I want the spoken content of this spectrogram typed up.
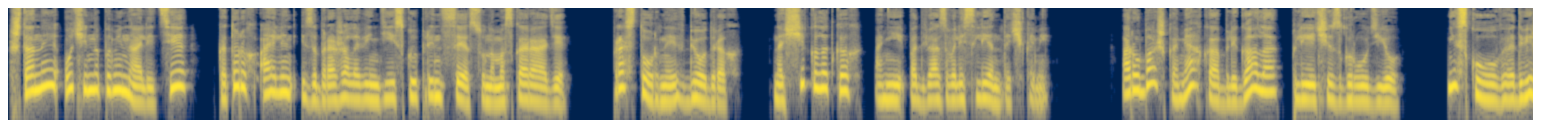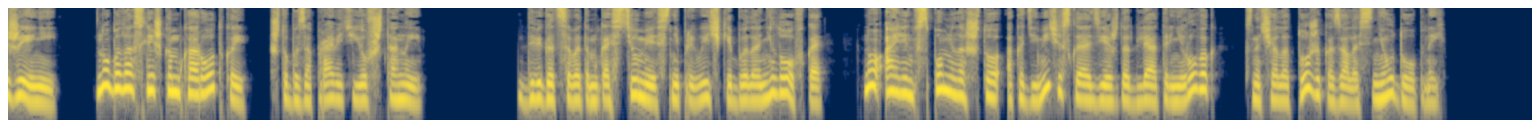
Штаны очень напоминали те, в которых Айлин изображала виндийскую принцессу на маскараде, просторные в бедрах, на щиколотках они подвязывались ленточками а рубашка мягко облегала плечи с грудью, не сковывая движений, но была слишком короткой, чтобы заправить ее в штаны. Двигаться в этом костюме с непривычки было неловко, но Айлин вспомнила, что академическая одежда для тренировок сначала тоже казалась неудобной.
